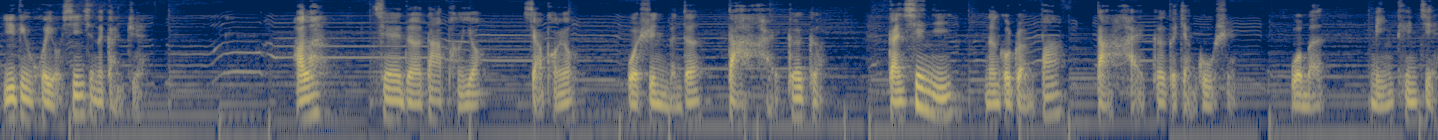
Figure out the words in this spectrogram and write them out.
一定会有新鲜的感觉。好了，亲爱的大朋友、小朋友，我是你们的大海哥哥，感谢您能够转发大海哥哥讲故事，我们明天见。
